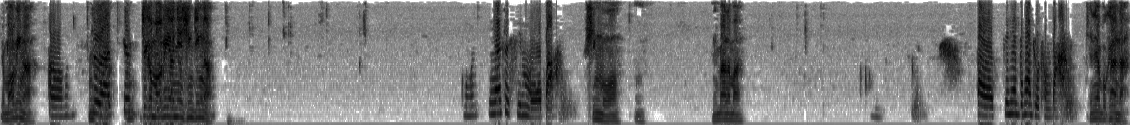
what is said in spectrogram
有毛病啊！哦，你是啊，就嗯这个毛病要念心经了。哦，应该是心魔吧？心魔，嗯，明白了吗？呃，今天不看图腾吧？今天不看了。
